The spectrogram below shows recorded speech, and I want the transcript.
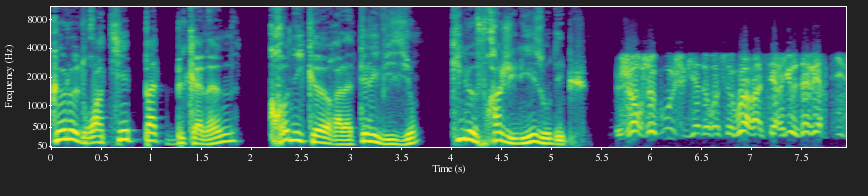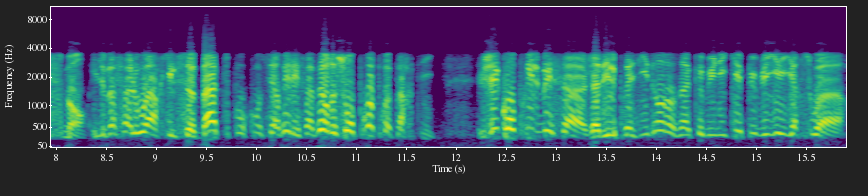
que le droitier Pat Buchanan, chroniqueur à la télévision, qui le fragilise au début. Bush vient de recevoir un sérieux avertissement. Il va falloir qu'il se batte pour conserver les faveurs de son propre parti. J'ai compris le message, a dit le président dans un communiqué publié hier soir.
